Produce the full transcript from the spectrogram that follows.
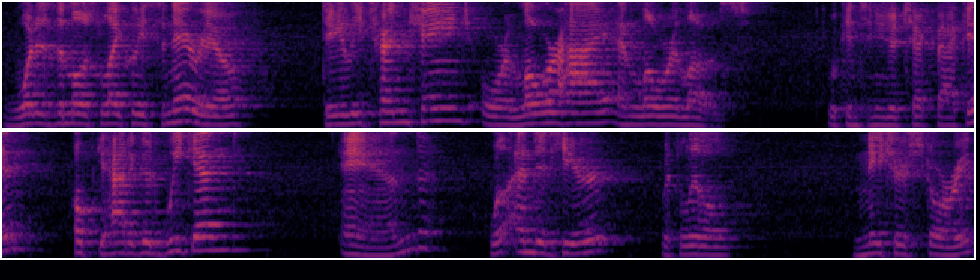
what is the most likely scenario daily trend change or lower high and lower lows. We'll continue to check back in. Hope you had a good weekend. And we'll end it here with a little nature story.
